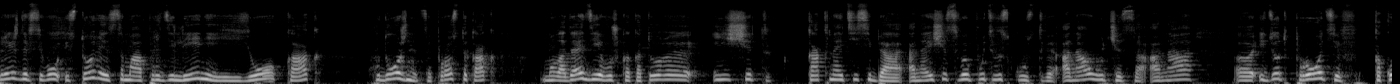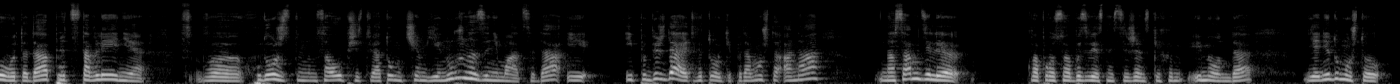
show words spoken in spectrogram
прежде всего история самоопределения ее как художницы, просто как молодая девушка, которая ищет, как найти себя, она ищет свой путь в искусстве, она учится, она э, идет против какого-то да, представления в, в художественном сообществе о том, чем ей нужно заниматься, да, и, и побеждает в итоге, потому что она на самом деле к вопросу об известности женских им- имен, да, я не думаю, что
